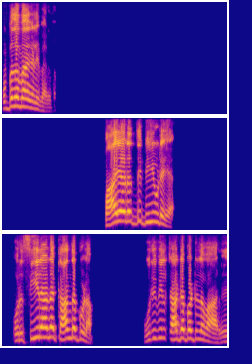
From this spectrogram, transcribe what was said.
முப்பதாம் கல்வி பாரதம் பாயடத்து பியுடைய ஒரு சீரான காந்தப்புலம். உருவில் காட்டப்பட்டுள்ளவாறு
